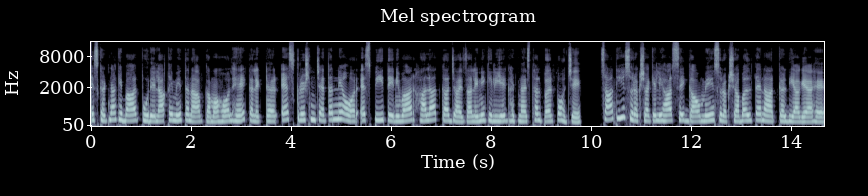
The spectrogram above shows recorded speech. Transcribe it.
इस घटना के बाद पूरे इलाके में तनाव का माहौल है। कलेक्टर एस कृष्ण चैतन्य और एसपी तेनीवार हालात का जायजा लेने के लिए घटनास्थल पर पहुँचे। साथ ही सुरक्षा के लिहाज से गाँव में सुरक्षा बल तैनात कर दिया गया है।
